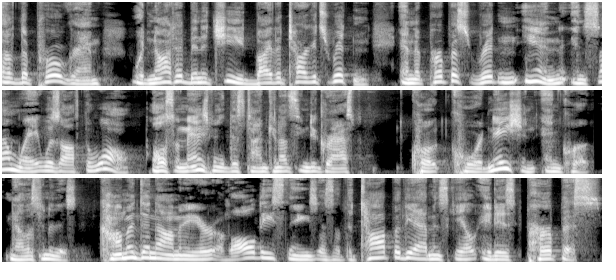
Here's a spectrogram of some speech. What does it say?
of the program would not have been achieved by the targets written, and the purpose written in, in some way, was off the wall. Also, management at this time cannot seem to grasp, quote, coordination, end quote. Now listen to this. Common denominator of all these things is at the top of the admin scale, it is purpose.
